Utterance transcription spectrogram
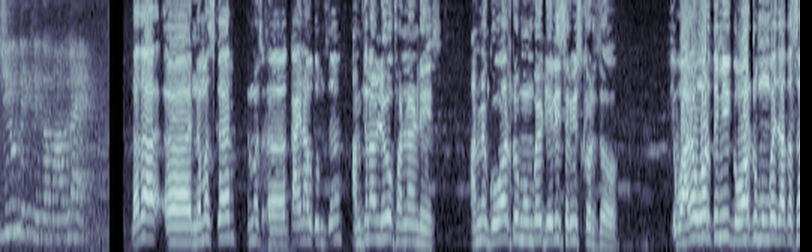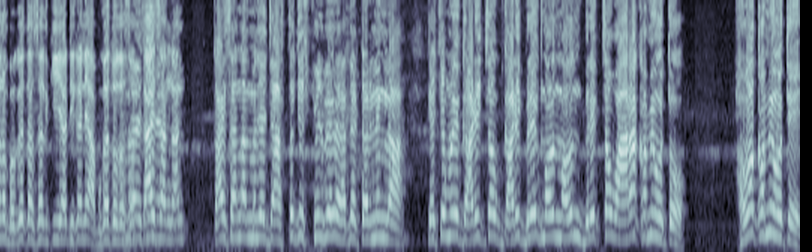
जीव देखील गमावलाय. दादा अ, नमस्कार. नमस्कार. अ, काय नाव तुमचं? आमचं नाव लिओ फर्नांडिस. आम्ही Goa to Mumbai daily service करतो. वारंवार तुम्ही गोवा टू मुंबई जात असताना बघत असाल की या ठिकाणी अपघात होत असाल काय. सांगाल? काय सांगाल? म्हणजे जास्त जे स्पीड ब्रेकर घातले टर्निंगला त्याच्यामुळे गाडीचा गाडी ब्रेक मारून मारून ब्रेकचा वारा कमी होतो. हवा कमी होते.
